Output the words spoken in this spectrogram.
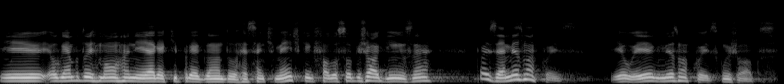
E eu lembro do irmão Ranieri aqui pregando recentemente, que ele falou sobre joguinhos, né? Pois é, mesma coisa. Eu, ele, mesma coisa, com jogos.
